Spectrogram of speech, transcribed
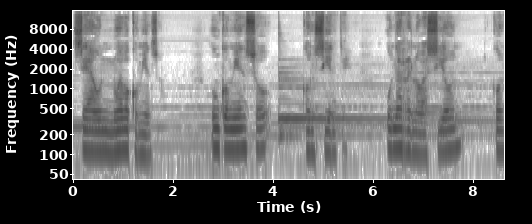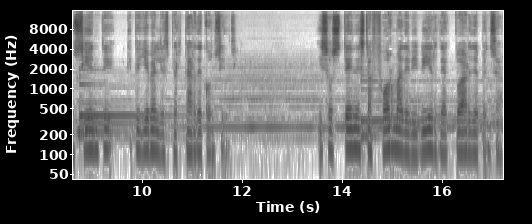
sea un nuevo comienzo, un comienzo consciente, una renovación consciente que te lleve al despertar de conciencia. Y sostén esta forma de vivir, de actuar y de pensar.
